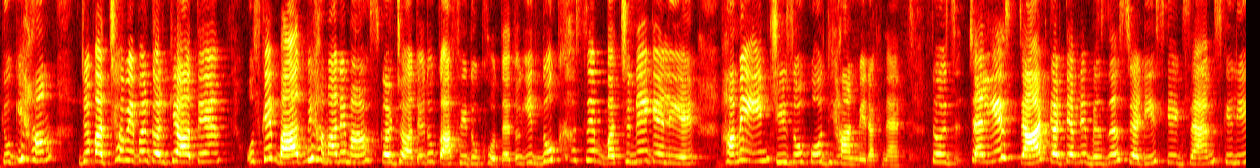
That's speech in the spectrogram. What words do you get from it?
क्योंकि हम जब अच्छा पेपर करके आते हैं उसके बाद भी हमारे मार्क्स कट जाते हैं तो काफ़ी दुख होता है। तो ये दुख से बचने के लिए हमें इन चीज़ों को ध्यान में रखना है। तो चलिए स्टार्ट करते हैं अपने बिज़नेस स्टडीज़ के एग्ज़ाम्स के लिए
